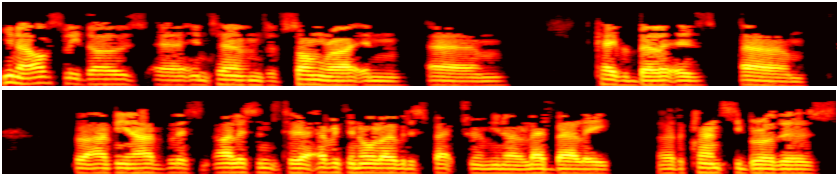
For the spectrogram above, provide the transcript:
you know, obviously those uh, in terms of songwriting. Um, capabilities. Um, but I mean, I've listened, I listened to everything all over the spectrum. You know, Lead Belly, uh, the Clancy Brothers,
